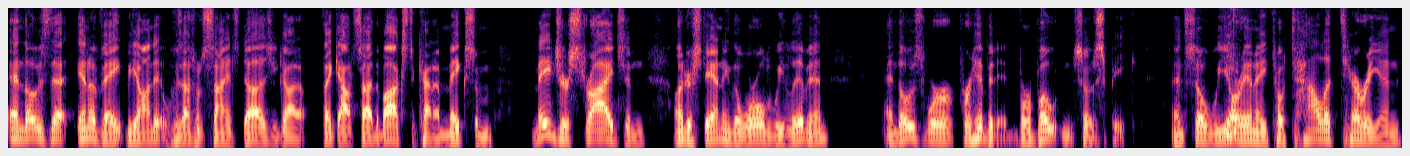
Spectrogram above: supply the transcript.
And those that innovate beyond it, because that's what science does, you got to think outside the box to kind of make some major strides in understanding the world we live in. And those were prohibited, verboten, so to speak. And so we are in a totalitarian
